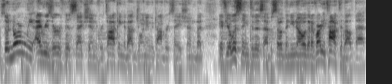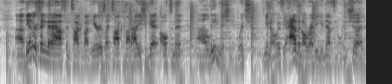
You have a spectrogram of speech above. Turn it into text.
So normally I reserve this section for talking about joining the conversation, but if you're listening to this episode, then you know that I've already talked about that. Uh, the other thing that I often talk about here is I talk about how you should get Ultimate uh, Lead Machine, which you know if you haven't already, you definitely should.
